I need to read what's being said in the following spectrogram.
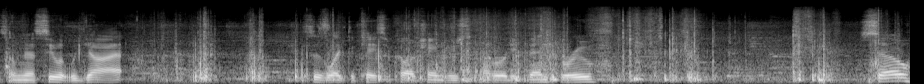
So I'm to see what we got. This is like the case of color changers I've already been through. So,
